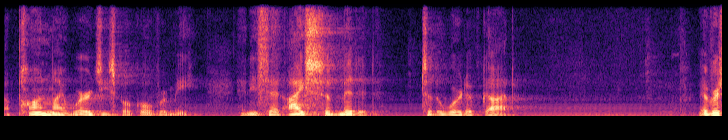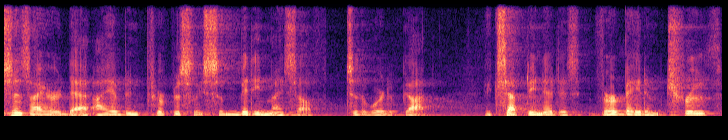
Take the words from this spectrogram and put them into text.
upon my words. He spoke over me. And he said, I submitted to the Word of God. Ever since I heard that, I have been purposely submitting myself to the Word of God, accepting it as verbatim truth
